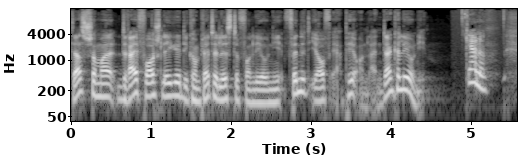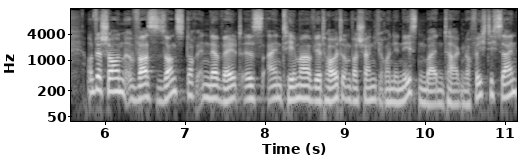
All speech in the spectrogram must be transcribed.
Das schon mal drei Vorschläge. Die komplette Liste von Leonie findet ihr auf RP Online. Danke, Leonie. Gerne. Und wir schauen, was sonst noch in der Welt ist. Ein Thema wird heute und wahrscheinlich auch in den nächsten beiden Tagen noch wichtig sein.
